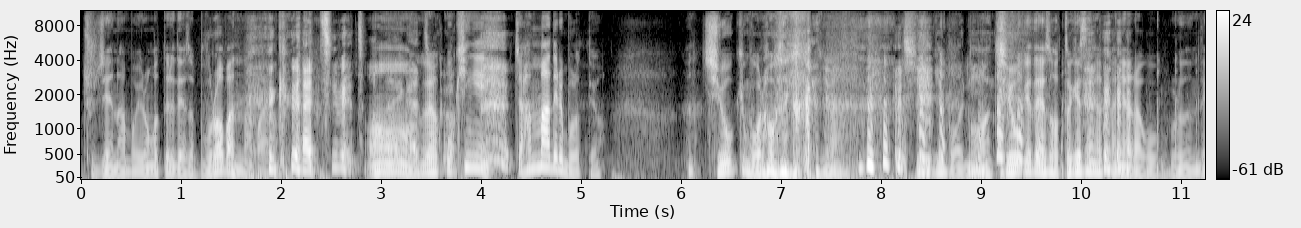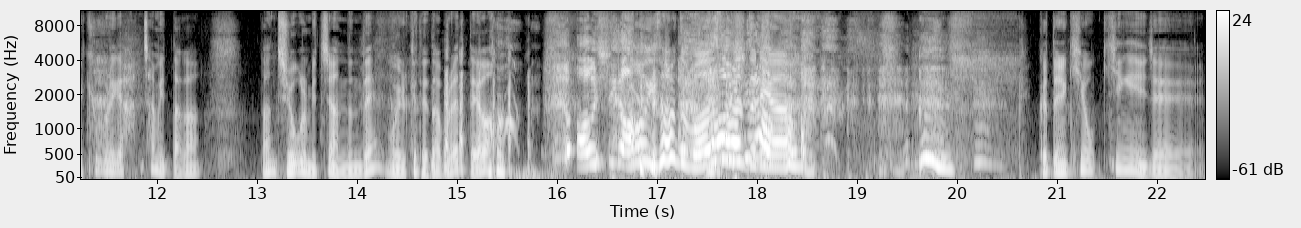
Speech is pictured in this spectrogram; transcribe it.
주제나 뭐 이런 것들에 대해서 물어봤나 봐요. 그 아침에 어, 전화해가지고 그래갖고 킹이 한 마디를 물었대요. 지옥이 뭐라고 생각하냐? 지옥이 뭐니? 어, 지옥에 대해서 어떻게 생각하냐라고 물었는데 큐브릭이 한참 있다가 난 지옥을 믿지 않는데 뭐 이렇게 대답을 했대요. 어우 싫어. 어, 이 사람들 뭐 하는 어, 사람들이야. 그랬더니 키, 킹이 이제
